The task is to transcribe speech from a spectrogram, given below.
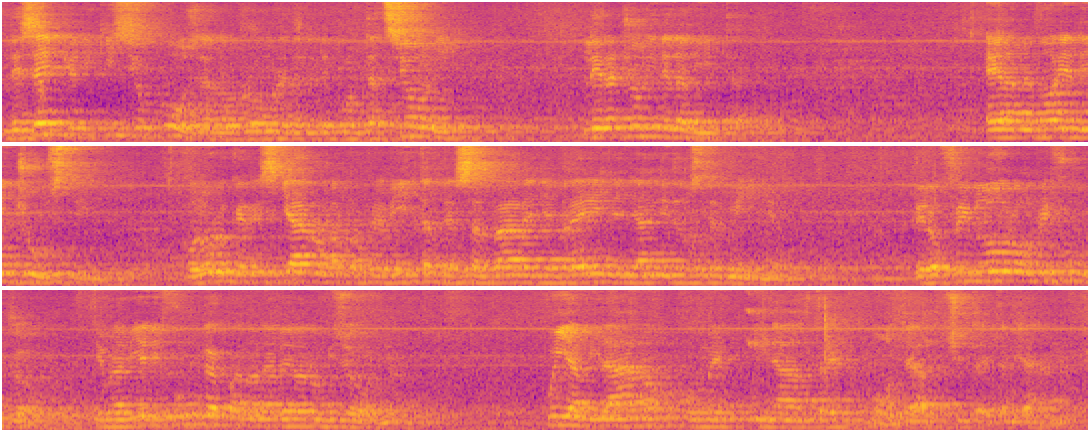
l'esempio di chi si oppose all'orrore delle deportazioni, le ragioni della vita. È la memoria dei giusti, coloro che rischiarono la propria vita per salvare gli ebrei negli anni dello sterminio, per offrir loro un rifugio e una via di fuga quando ne avevano bisogno, qui a Milano come in altre, molte altre città italiane.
